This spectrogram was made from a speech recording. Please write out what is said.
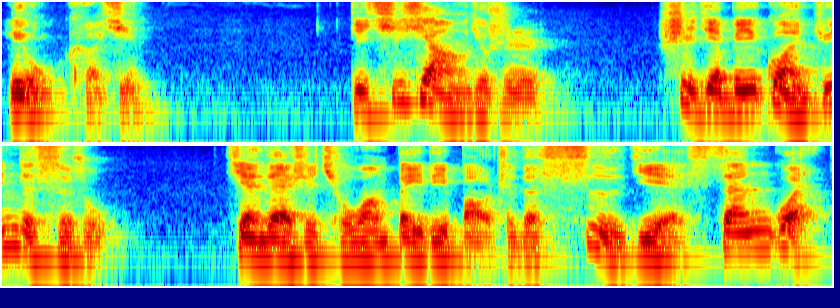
六颗星。第七项就是世界杯冠军的次数，现在是球王贝利保持的四届三冠，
